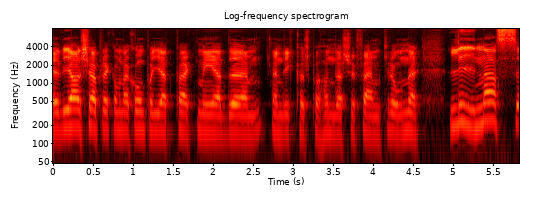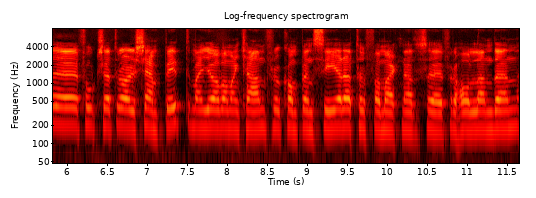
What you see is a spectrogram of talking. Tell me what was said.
Eh, vi har en köprekommendation på Jetpack med eh, en riktkurs på 125 kronor. Linas eh, fortsätter att ha det kämpigt. Man gör vad man kan för att kompensera tuffa marknadsförhållanden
